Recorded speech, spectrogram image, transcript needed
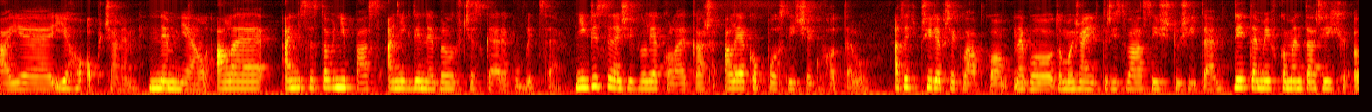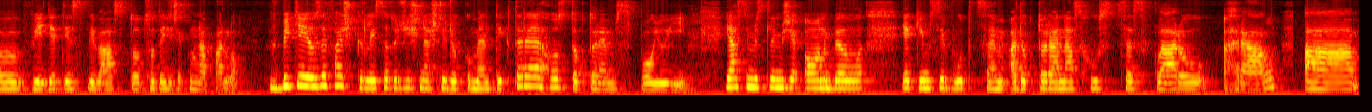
a je jeho občanem. Neměl ale ani cestovní pas a nikdy nebyl v České republice. Nikdy se neživil jako lékař, ale jako poslíček v hotelu. A teď přijde překvápko, nebo to možná někteří z vás již tušíte. Dejte mi v komentářích uh, vědět, jestli vás to, co teď řeknu, napadlo. V bytě Josefa Škrly se totiž našly dokumenty, které ho s doktorem spojují. Já si myslím, že on byl jakýmsi vůdcem a doktora na schůzce s Klárou hrál a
